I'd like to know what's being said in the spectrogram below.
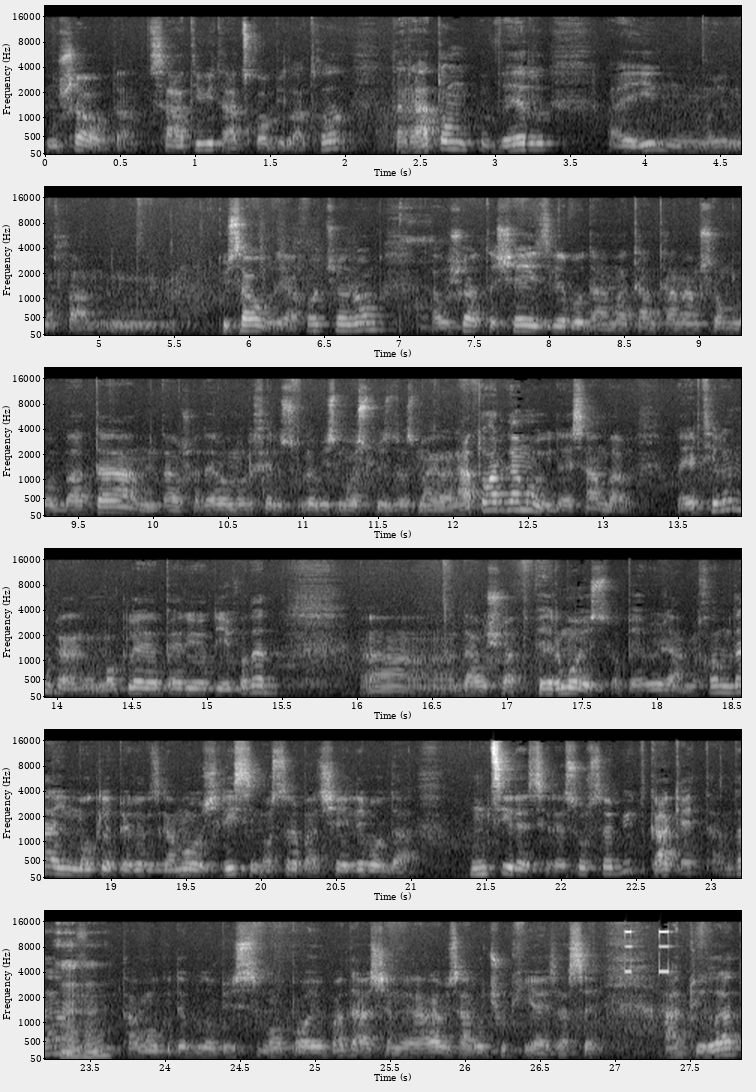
მუშაობდა საათივით აწყობილად, ხო? და რატომ ვერ აი ახლა გვისაუბრია ხო ჩვენ რომ უშუალოდ შეიძლებოდა ამათან თანამშრომლობა და უშუალოდ ეროვნული ხელისუფლების მოსვლის დროს მაგრამ რატო არ გამოვიდა ეს ამბავი? და ერთი რომ მოკლე პერიოდი იყო და და უშუალოდ ვერ მოესწრო პირველი რამე ხომ? და იმ მოკლე პერიოდის განმავლობაში რისი მოსწრება შეიძლებოდა უმცირესი რესურსებით გაკეთა და დამოუკიდებლობის მოპოვება და ასე შემდეგ არავის არ უჩუქია ეს ასე ადვილად.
